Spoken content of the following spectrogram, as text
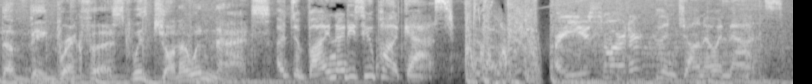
The Big Breakfast with Jono and Nat. A Dubai 92 podcast. Are you smarter than Jono and Nats?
